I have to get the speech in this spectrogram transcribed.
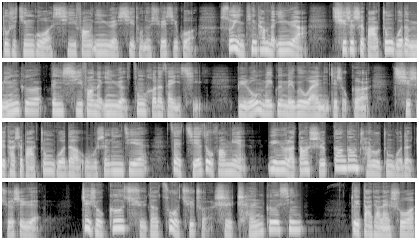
都是经过西方音乐系统的学习过，所以你听他们的音乐啊，其实是把中国的民歌跟西方的音乐综合了在一起。比如《玫瑰玫瑰我爱你》这首歌，其实它是把中国的五声音阶在节奏方面运用了当时刚刚传入中国的爵士乐。这首歌曲的作曲者是陈歌辛，对大家来说，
